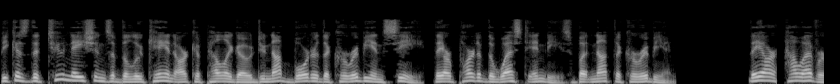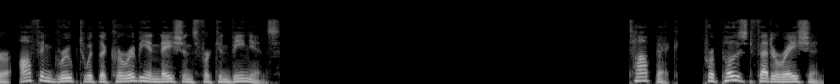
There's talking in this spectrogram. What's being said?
Because the two nations of the Lucayan archipelago do not border the Caribbean Sea, they are part of the West Indies but not the Caribbean. They are, however, often grouped with the Caribbean nations for convenience. Proposed federation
